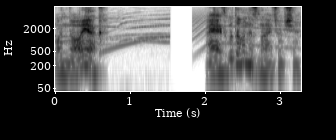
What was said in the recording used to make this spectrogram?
Воно як? А як откуда вони знають вообще?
